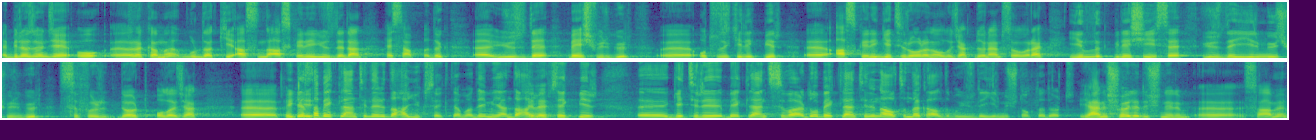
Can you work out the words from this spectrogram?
e, biraz önce o e, rakamı buradaki aslında asgari yüzdeden hesapladık. E, Yüzde 5,32'lik bir e, asgari getiri oranı olacak dönemsel olarak. Yıllık bileşiği ise yüzde 23,04 olacak. E, Peki Piyasa beklentileri daha yüksekti ama değil mi? Yani daha Evet. yüksek bir e, getiri beklentisi vardı. O beklentinin altında kaldı bu %23.4. Yani şöyle düşünelim e, Sami,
